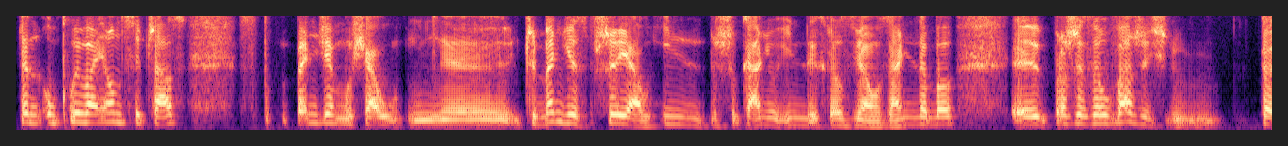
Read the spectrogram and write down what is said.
ten upływający czas będzie musiał, y, czy będzie sprzyjał in, szukaniu innych rozwiązań, no bo y, proszę zauważyć, to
